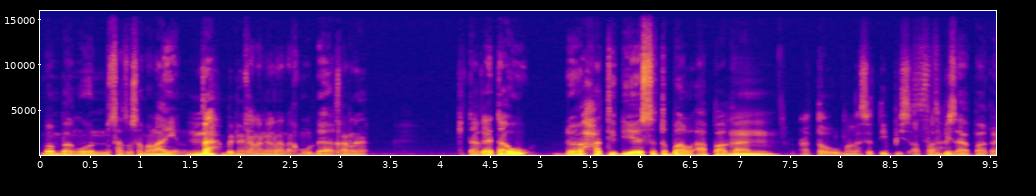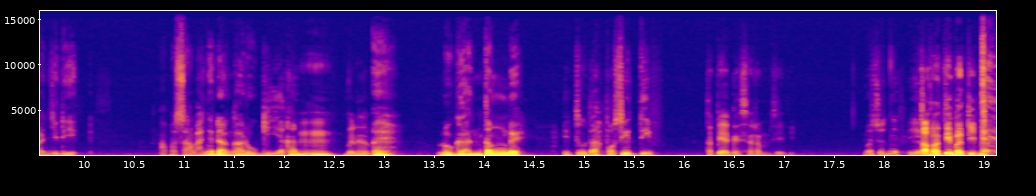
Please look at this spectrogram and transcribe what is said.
membangun satu sama lain Nah, benar kalangan benar. anak muda karena kita gak tahu the hati dia setebal apa kan Hmm, atau malah setipis apa? setipis apa kan jadi apa salahnya udah nggak rugi ya kan Hmm, bener, Eh. lu ganteng deh itu udah positif Tapi agak serem sih. maksudnya iya Kalau tiba-tiba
